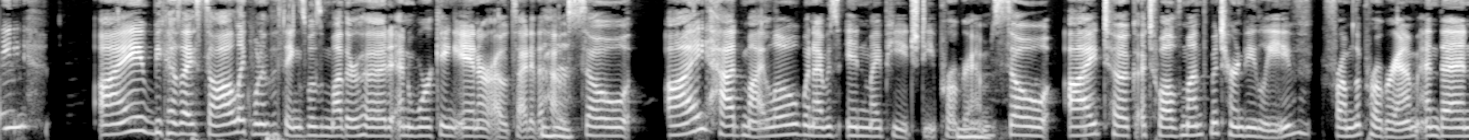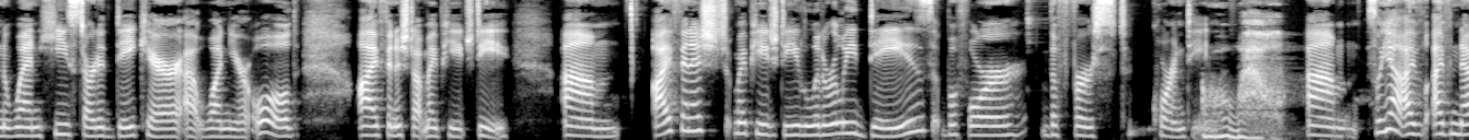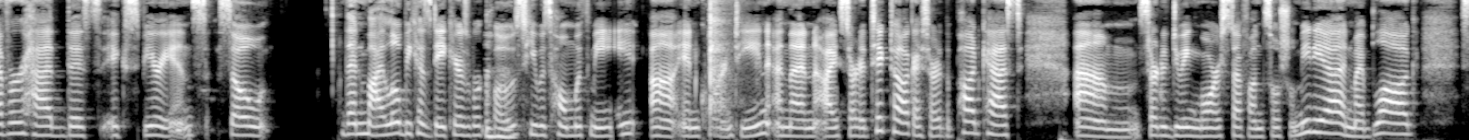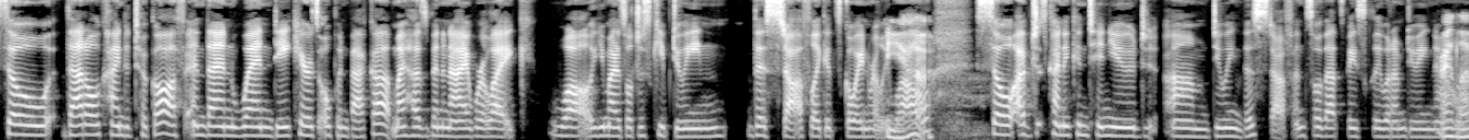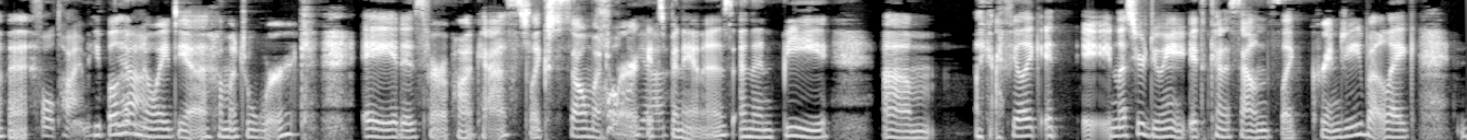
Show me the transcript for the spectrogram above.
I because I saw like one of the things was motherhood and working in or outside of the Mhm. house. So I had Milo when I was in my PhD program. So I took a 12 month maternity leave from the program. And then when he started daycare at one year old, I finished up my PhD. Um, I finished my PhD literally days before the first quarantine. oh wow! Um, so yeah, I've I've never had this experience. So then Milo, because daycares were Mhm. closed, he was home with me uh, in quarantine, and then I started TikTok. I started the podcast. Um, started doing more stuff on social media and my blog. So that all kind of took off. And then when daycares opened back up, my husband and I were like, "Well, you might as well just keep doing." This stuff like it's going really well so I've just kind of continued um, doing this stuff, and so that's basically what I'm doing now. I love it. full time. People have no idea how much work A it is for a podcast. Like so much Oh, work. yeah. It's bananas. And then B, um, like I feel like it unless you're doing it, it kind of sounds like cringy, but like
